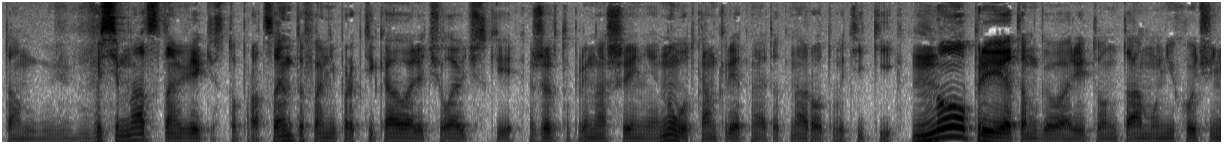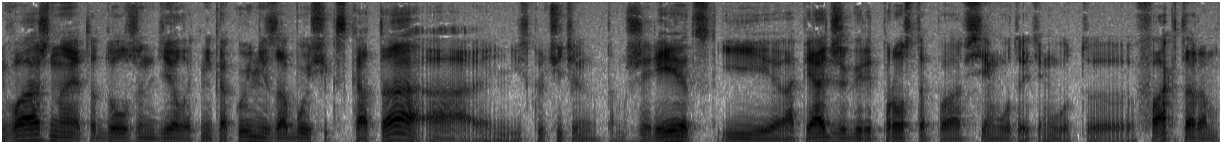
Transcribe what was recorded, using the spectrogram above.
там в 18 веке 100% они практиковали человеческие жертвоприношения, ну вот конкретно этот народ Ватики. Но при этом, говорит он, там у них очень важно, это должен делать не какой не забойщик скота, а исключительно там жрец. И опять же, говорит, просто по всем вот этим вот э, факторам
